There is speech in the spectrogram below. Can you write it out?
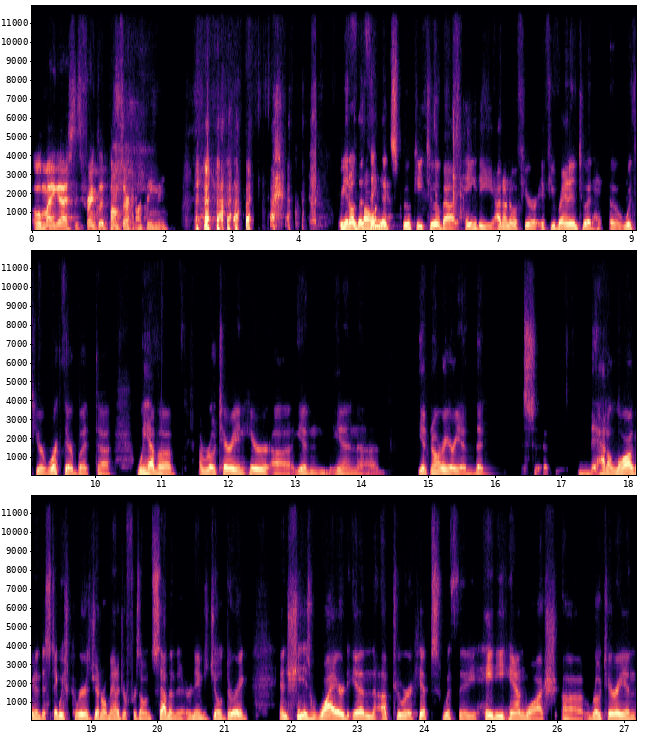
oh my gosh, these Franklin pumps are haunting me. You know, the Oh, thing yeah. that's spooky too about Haiti, I don't know if you're, if you ran into it uh, with your work there, but uh, we have a, a Rotarian here uh, in, in, uh, in our area that had a long and distinguished career as general manager for Zone Seven. Her name's Jill Duerig. And she's wired in up to her hips with the Haiti Hand Wash uh, Rotarian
